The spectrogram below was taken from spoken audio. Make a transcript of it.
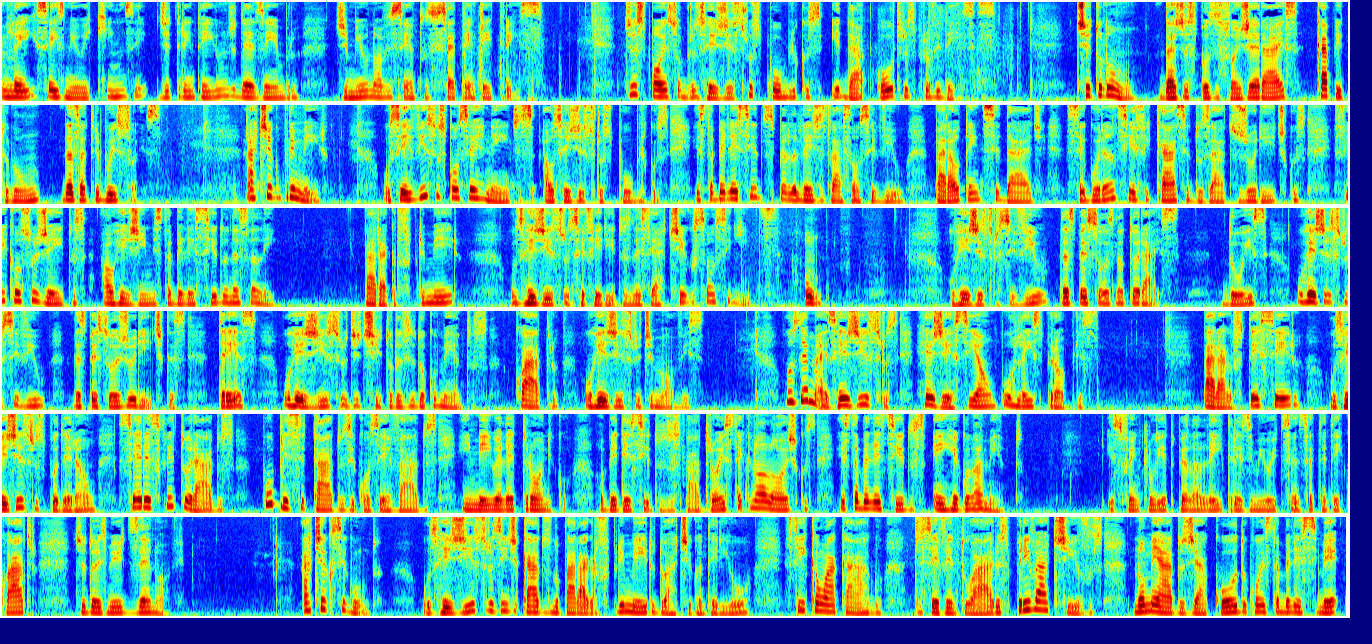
Lei 6.015, de 31 de dezembro de 1973. Dispõe sobre os registros públicos e dá outras providências. Título 1. Das Disposições Gerais. Capítulo 1. Das Atribuições. Artigo 1. Os serviços concernentes aos registros públicos estabelecidos pela legislação civil para autenticidade, segurança e eficácia dos atos jurídicos ficam sujeitos ao regime estabelecido nessa lei. Parágrafo 1. Os registros referidos nesse artigo são os seguintes: 1. o registro civil das pessoas naturais. 2. O registro civil das pessoas jurídicas. 3. O registro de títulos e documentos. 4. O registro de imóveis. Os demais registros reger-se-ão por leis próprias. Parágrafo 3. Os registros poderão ser escriturados, publicitados e conservados em meio eletrônico, obedecidos os padrões tecnológicos estabelecidos em regulamento. Isso foi incluído pela Lei 13.874 de 2019. Artigo 2. Os registros indicados no parágrafo 1 do artigo anterior ficam a cargo de serventuários privativos nomeados de acordo com,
